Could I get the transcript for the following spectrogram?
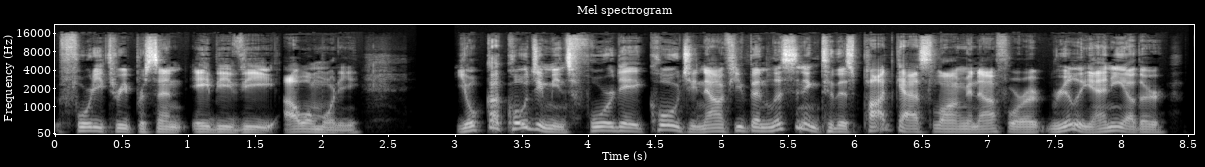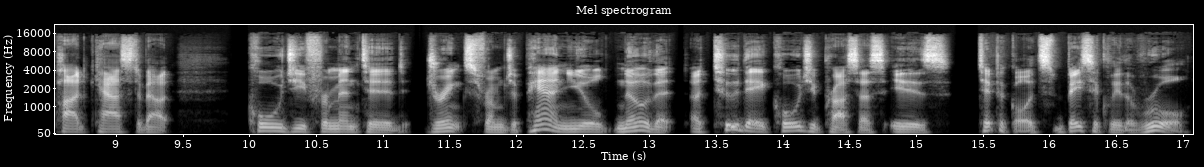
a 43% ABV Awamori. Yoka Koji means four day Koji. Now, if you've been listening to this podcast long enough, or really any other podcast about koji fermented drinks from Japan, you'll know that a two day koji process is typical. It's basically the rule.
